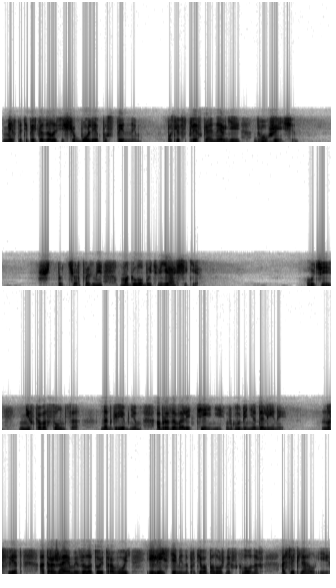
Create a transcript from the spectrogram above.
Место теперь казалось еще более пустынным после всплеска энергии двух женщин. Что, черт возьми, могло быть в ящике? Лучи низкого солнца над гребнем образовали тени в глубине долины. Но свет, отражаемый золотой травой и листьями на противоположных склонах, осветлял их.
